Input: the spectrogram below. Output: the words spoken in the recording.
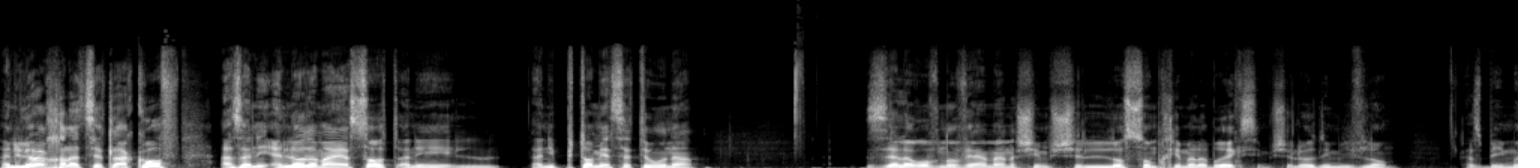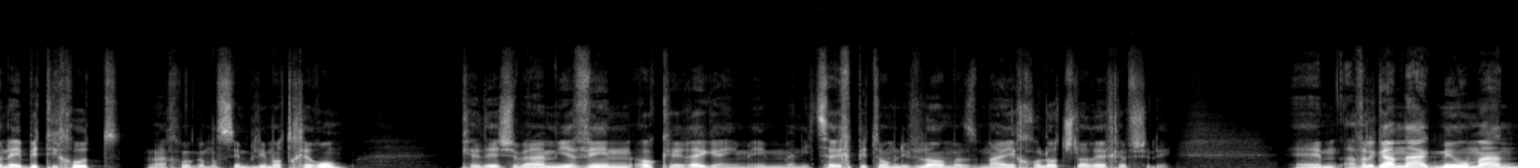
אני לא יכול לצאת לעקוף, אז אני, אני לא יודע מה לעשות, אני, אני פתאום אעשה תאונה. זה לרוב נובע מאנשים שלא סומכים על הברקסים, שלא יודעים לבלום. אז באימוני בטיחות, אנחנו גם עושים בלימות חירום. כדי שבן אדם יבין, אוקיי, רגע, אם, אם אני צריך פתאום לבלום, אז מה היכולות של הרכב שלי? אמ, אבל גם נהג מיומן,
